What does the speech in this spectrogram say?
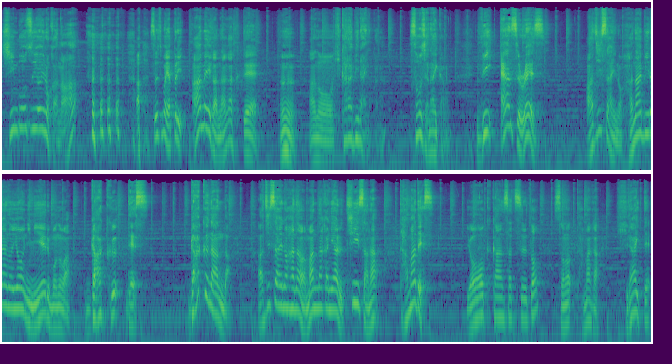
辛抱強いのかな？あそれともやっぱり雨が長くてうんあの干からびないのかな？そうじゃないかな。The answer is アジサイの花びらのように見えるものは額です。額なんだ。アジサイの花は真ん中にある小さな玉です。よく観察するとその玉が開いて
